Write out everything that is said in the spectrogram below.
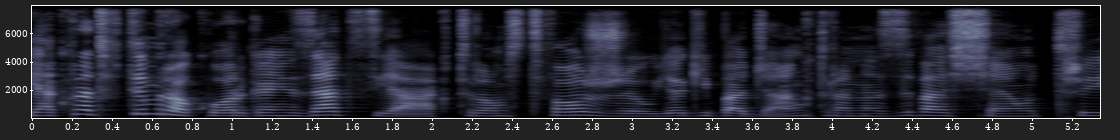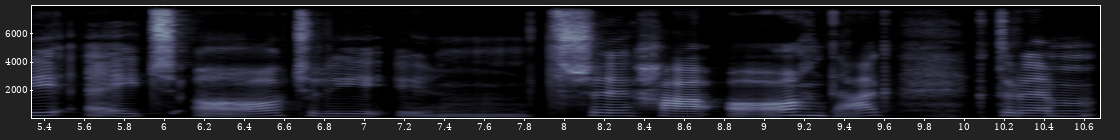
I akurat w tym roku organizacja, którą stworzył Yogi Bhajan, która nazywa się 3HO, czyli um, 3HO, tak, którym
